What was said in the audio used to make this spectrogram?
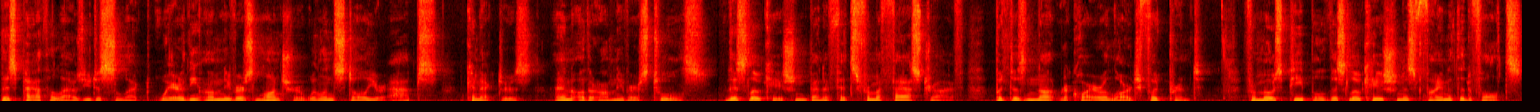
This path allows you to select where the Omniverse launcher will install your apps, connectors, and other Omniverse tools. This location benefits from a fast drive, but does not require a large footprint. For most people, this location is fine at the defaults,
